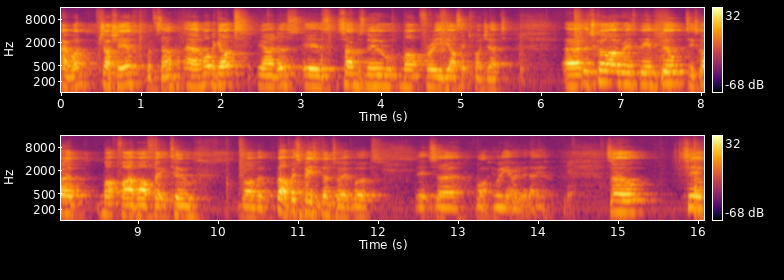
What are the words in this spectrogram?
everyone, Josh here with Sam. And what we got behind us is Sam's new Mark III VR6 project. Uh, this car is being built, he's got a Mark V R32, rather, well, bits and pieces done to it, but it's, uh, well, you want to get rid of it, don't you? Yeah. So, to, uh,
